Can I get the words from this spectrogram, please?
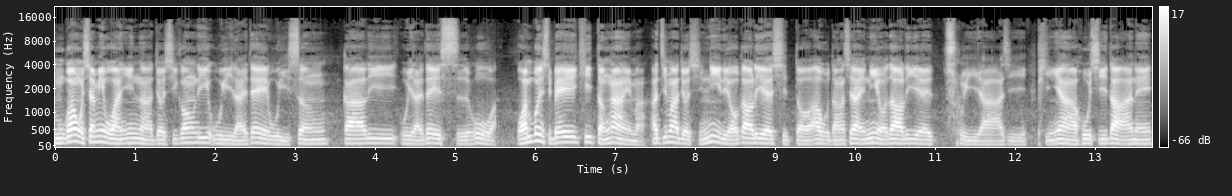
毋管有虾米原因啊，就是讲你胃内底卫生，甲你胃内底食物啊，原本是要去肠仔的嘛，啊，即马就是逆流到你的食道，啊，有当时会逆流到你的喙啊，还是鼻啊、呼吸道安尼，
